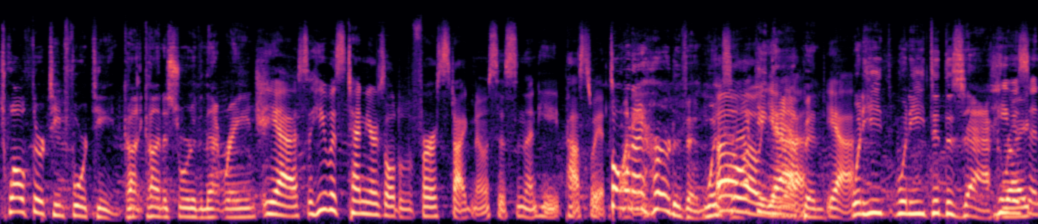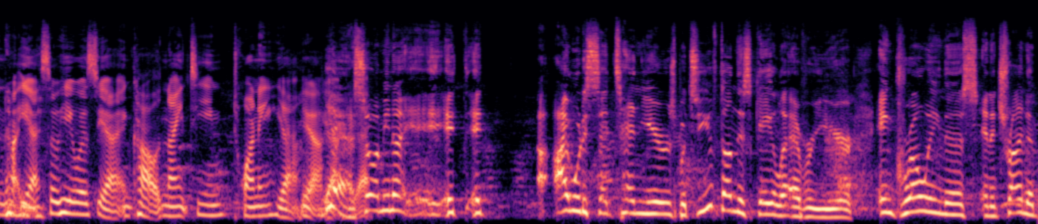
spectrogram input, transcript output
12, 13, 14, kind, kind of sort of in that range. Yeah, so he was 10 years old of the first diagnosis, and then he passed away at But when I heard of him, when Oh, Zaching oh, yeah, happened, yeah. when he when he did the Zach, He right? was in hi- yeah, so he was yeah in college, 19, 20, yeah, Yeah. Yeah, so I mean, I, it, it, I would have said 10 years, but so you've done this gala every year in growing this and in trying to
